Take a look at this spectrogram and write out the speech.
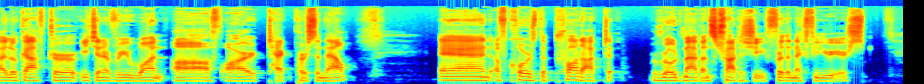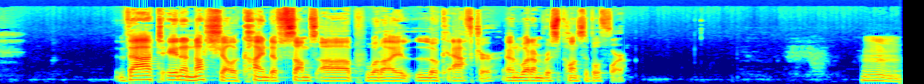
I look after each and every one of our tech personnel. And of course, the product roadmap and strategy for the next few years that in a nutshell kind of sums up what I look after and what I'm responsible for. Hmm.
